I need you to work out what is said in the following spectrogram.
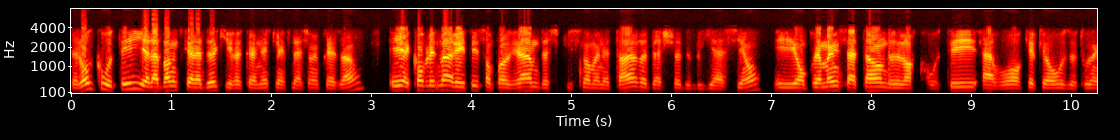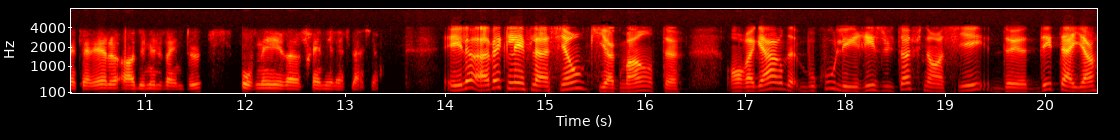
De l'autre côté, il y a la Banque du Canada qui reconnaît que l'inflation est présente et a complètement arrêté son programme d'assouplissement monétaire, d'achat d'obligations. Et on pourrait même s'attendre de leur côté à avoir quelques hausses de taux d'intérêt en 2022 pour venir euh, freiner l'inflation. Et là, avec l'inflation qui augmente, on regarde beaucoup les résultats financiers de détaillants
